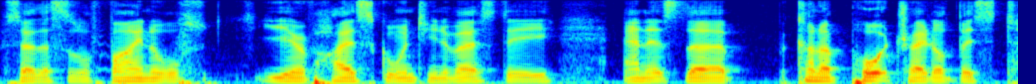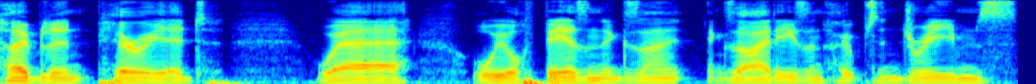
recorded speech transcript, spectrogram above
So this is the final year of high school into university, and it's the kind of portrait of this turbulent period where all your fears and anxi- anxieties and hopes and dreams,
